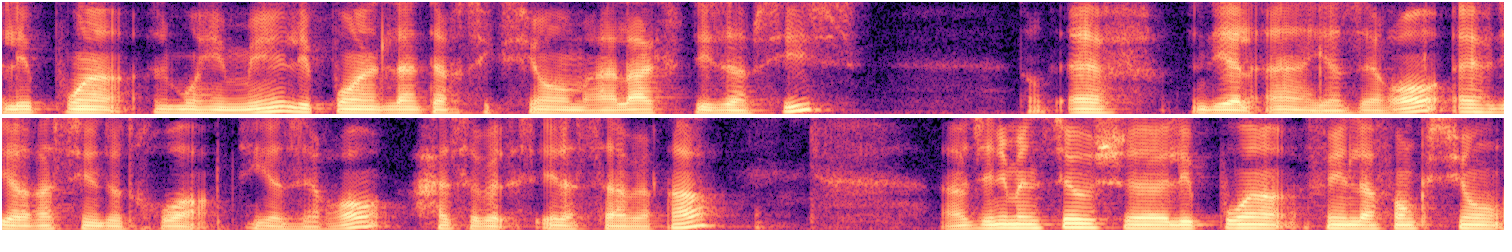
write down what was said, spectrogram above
لي بوين المهمين لي بوين د لانترسيكسيون مع لاكس دي زابسيس دونك اف ديال 1 هي 0 اف ديال غاسين دو 3 هي 0 حسب الاسئله السابقه عاوتاني ما نساوش لي بوين فين لا فونكسيون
